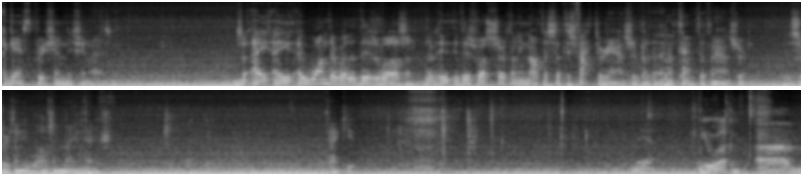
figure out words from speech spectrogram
against Christian missionizing. So I, I, I wonder whether this was this was certainly not a satisfactory answer, but an attempt at an answer it certainly was in my intention. Thank you. May I? You're welcome. Um,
